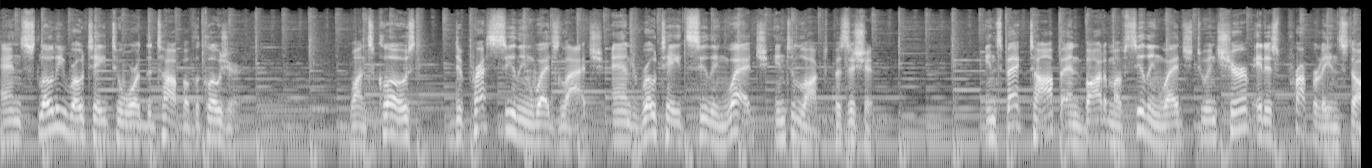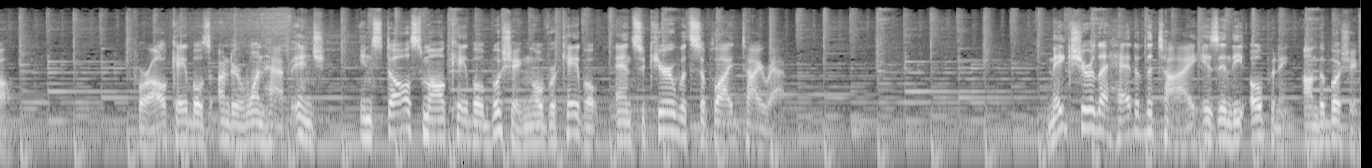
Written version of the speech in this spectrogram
and slowly rotate toward the top of the closure. Once closed, depress sealing wedge latch and rotate sealing wedge into locked position. Inspect top and bottom of sealing wedge to ensure it is properly installed. For all cables under 1 2 inch, install small cable bushing over cable and secure with supplied tie wrap. Make sure the head of the tie is in the opening on the bushing.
